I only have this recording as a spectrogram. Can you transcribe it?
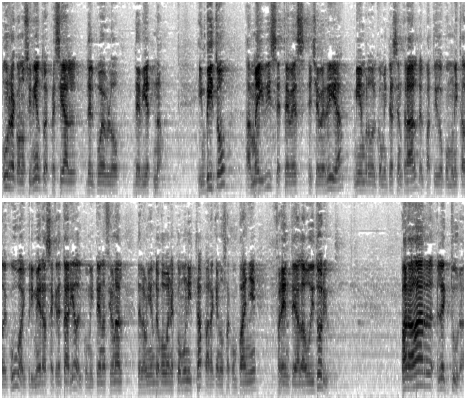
un reconocimiento especial del pueblo de Vietnam. Invito a Mavis Esteves Echeverría, miembro del Comité Central del Partido Comunista de Cuba y primera secretaria del Comité Nacional de la Unión de Jóvenes Comunistas, para que nos acompañe frente al auditorio. Para dar lectura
